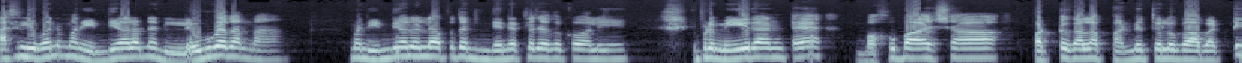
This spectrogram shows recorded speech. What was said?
అసలు ఇవన్నీ మన ఇండియాలోనే లేవు కదన్నా? మన ఇండియాలో లేకపోతే నేను ఎట్లా చదువుకోవాలి? ఇప్పుడు మీరంటే బహుభాష పట్టుగల పండితులు కాబట్టి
